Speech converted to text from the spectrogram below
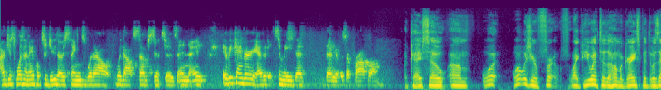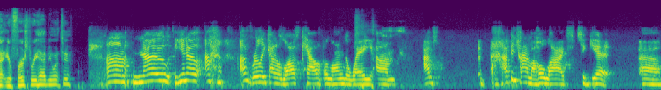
I just wasn't able to do those things without without substances, and it it became very evident to me that that it was a problem. Okay, so um, what what was your first? Like you went to the Home of Grace, but was that your first rehab you went to? Um, no, you know, I, I've really kind of lost count along the way. Um, I've I've been trying my whole life to get uh,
